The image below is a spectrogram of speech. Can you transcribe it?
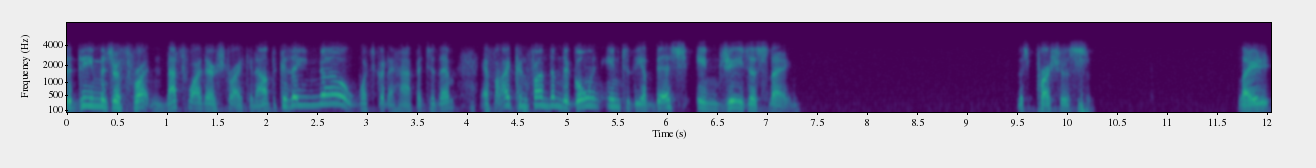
The demons are threatened. That's why they're striking out because they know what's going to happen to them. If I confront them, they're going into the abyss in Jesus' name. This precious lady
